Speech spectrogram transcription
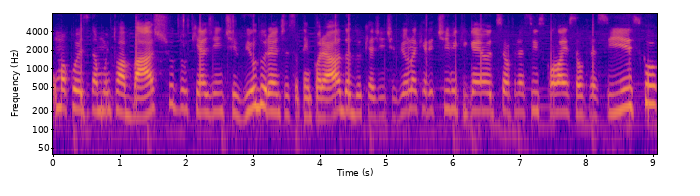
uma coisa muito abaixo do que a gente viu durante essa temporada, do que a gente viu naquele time que ganhou de São Francisco lá em São Francisco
